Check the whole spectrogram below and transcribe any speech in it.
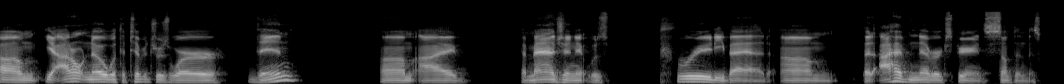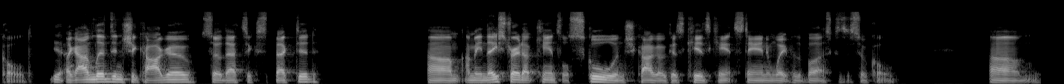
Um yeah, I don't know what the temperatures were then. Um I imagine it was pretty bad. Um but I have never experienced something this cold. Yeah. Like I lived in Chicago, so that's expected. Um, I mean, they straight up cancel school in Chicago because kids can't stand and wait for the bus because it's so cold. Um,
